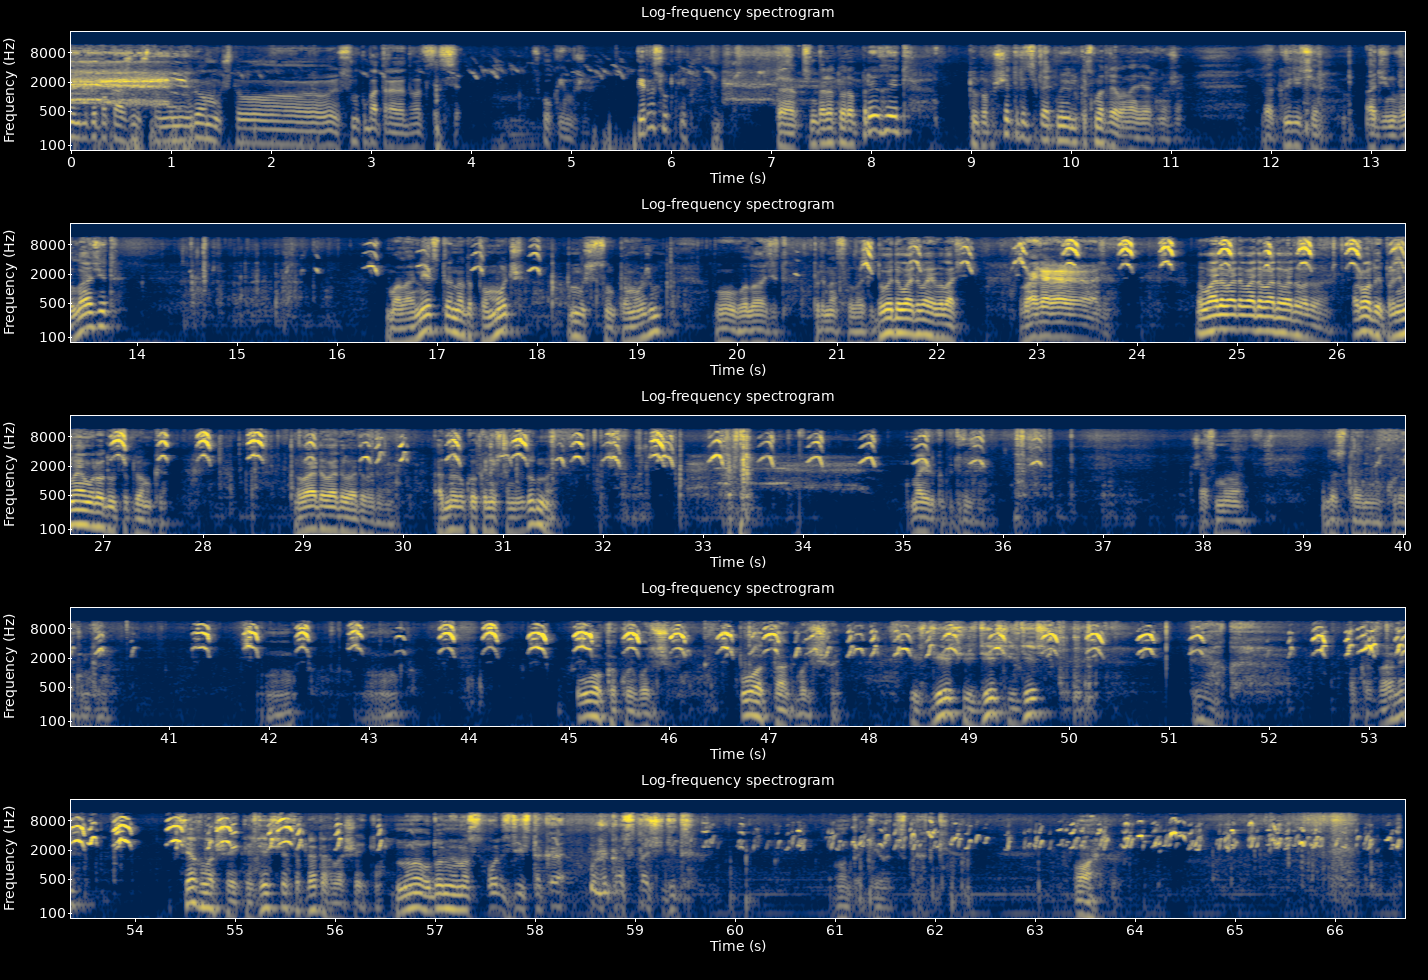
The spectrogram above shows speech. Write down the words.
и покажу, что мы не врем, что с инкубатора 20... Сколько им уже? Первые сутки. Так, температура прыгает. Тут вообще 35 минут смотрела, наверное, уже. Так, видите, один вылазит. Мало места, надо помочь. Мы сейчас ему поможем. О, вылазит. При нас вылазит. Давай, давай, давай, вылазь. Давай, давай, давай. Давай, давай, давай, давай, давай, давай, давай. Роды, принимаем роду цыпленка. Давай, давай, давай, давай, давай. Одной рукой, конечно, неудобно. Майорка, подержи. Сейчас мы достанем аккуратненько. Вот, вот. О, какой большой. Вот так большой. И здесь, и здесь, и здесь. Так. Показали. Все глашейка. Здесь все цыплята глашейки. Ну, а в доме у нас вот здесь такая уже красота сидит. Вот такие вот цыплятки. О.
